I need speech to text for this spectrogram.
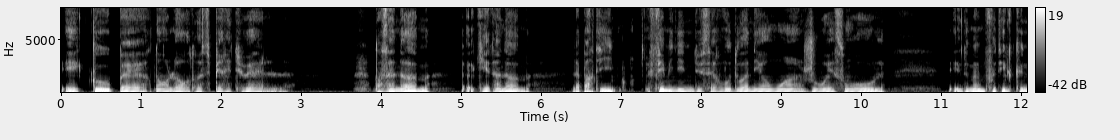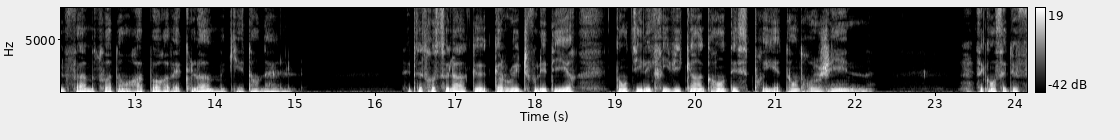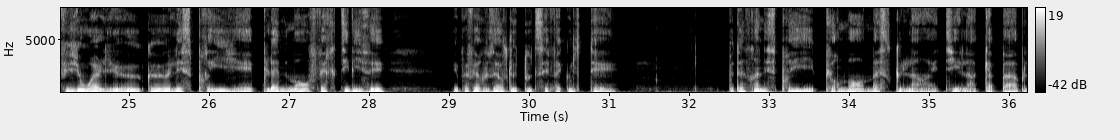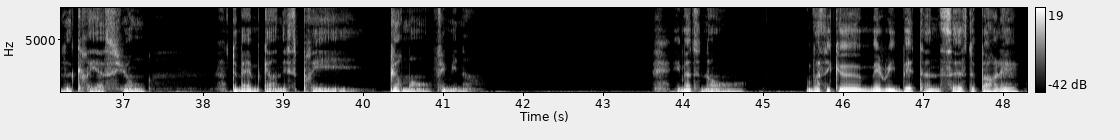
et coopèrent dans l'ordre spirituel. Dans un homme, euh, qui est un homme, la partie féminine du cerveau doit néanmoins jouer son rôle, et de même faut-il qu'une femme soit en rapport avec l'homme qui est en elle. C'est peut-être cela que Coleridge voulait dire quand il écrivit qu'un grand esprit est androgyne c'est quand cette fusion a lieu que l'esprit est pleinement fertilisé et peut faire usage de toutes ses facultés. Peut-être un esprit purement masculin est-il incapable de création, de même qu'un esprit purement féminin. Et maintenant, voici que Mary Betton cesse de parler.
